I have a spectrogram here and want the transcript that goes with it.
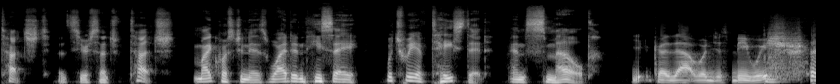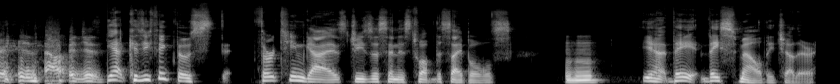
touched. That's your sense of touch. My question is, why didn't he say which we have tasted and smelled? Because that would just be weird. that would just Yeah, because you think those thirteen guys, Jesus and his twelve disciples, mm-hmm. Yeah, they they smelled each other.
